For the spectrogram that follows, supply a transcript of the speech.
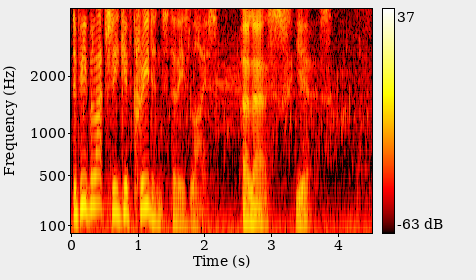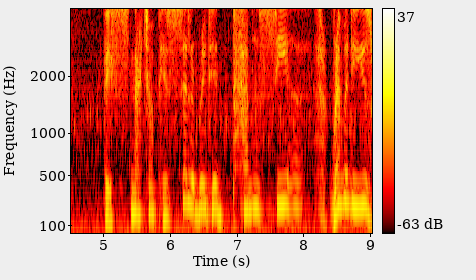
Do people actually give credence to these lies? Alas, yes. They snatch up his celebrated panacea, remedies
